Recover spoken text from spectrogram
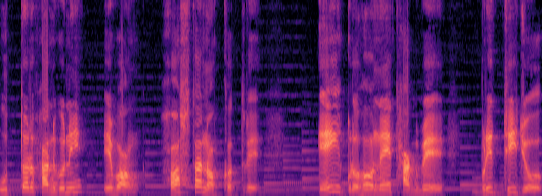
উত্তর ফাল্গুনি এবং হস্তা নক্ষত্রে। এই গ্রহণে থাকবে বৃদ্ধি যোগ,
